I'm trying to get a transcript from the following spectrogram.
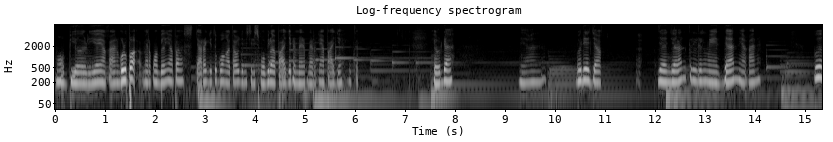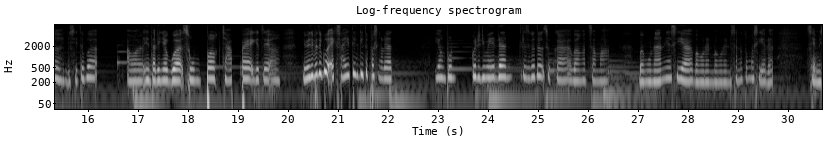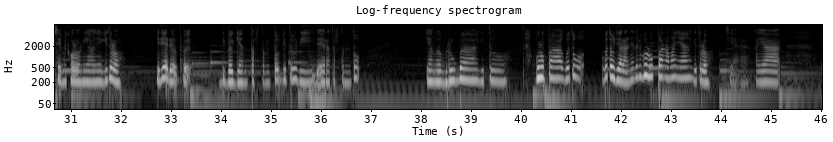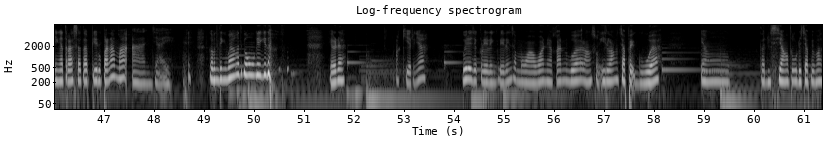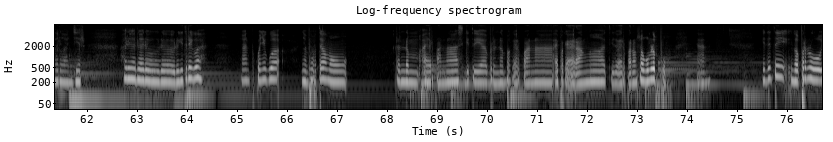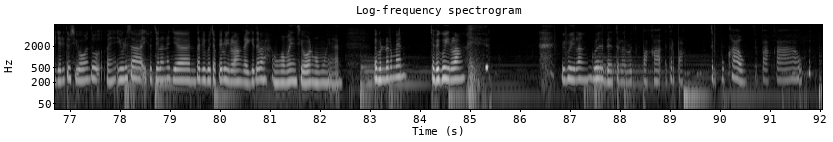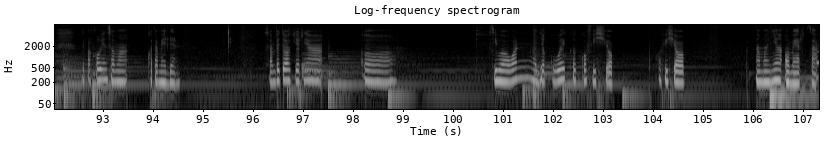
mobil dia ya kan. Gue lupa merek mobilnya apa. Secara gitu gue nggak tahu jenis-jenis mobil apa aja dan merek-mereknya apa aja gitu. Ya udah. Dia kan gue diajak jalan-jalan keliling Medan ya kan. Wah di situ gue awal yang tadinya gue sumpek capek gitu ya. Tiba-tiba tuh gue excited gitu pas ngeliat ya ampun gue udah di Medan. Terus gue tuh suka banget sama bangunannya sih ya. Bangunan-bangunan di sana tuh masih ada semi-semi kolonialnya gitu loh. Jadi ada di bagian tertentu gitu di daerah tertentu yang gak berubah gitu. Gue lupa gue tuh gue tahu jalannya tapi gue lupa namanya gitu loh. Ya kayak ingat rasa tapi lupa nama anjay. Gak penting banget gue ngomong kayak gitu. Ya udah. Akhirnya gue diajak keliling-keliling sama Wawan ya kan. Gue langsung hilang capek gue. Yang tadi siang tuh udah capek banget aduh anjir. Aduh aduh aduh udah udah gitu deh gue. Kan pokoknya gue nyampe hotel mau rendam air panas gitu ya berendam pakai air panas eh pakai air anget gitu air panas so gue melepuh kan. Itu tuh nggak perlu. Jadi tuh si Wawan tuh kayaknya yaudah sa ikut jalan aja. Ntar juga capek lu hilang kayak gitulah ngomongnya si Wawan ngomong ya kan. Eh bener men capek gue hilang. Gue hilang. Gue udah terlalu terpaka terpak terpukau. Terpakau. Terpakau yang sama kota Medan. Sampai tuh akhirnya uh, si Wawan ngajak gue ke coffee shop. Coffee shop namanya Omerta.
